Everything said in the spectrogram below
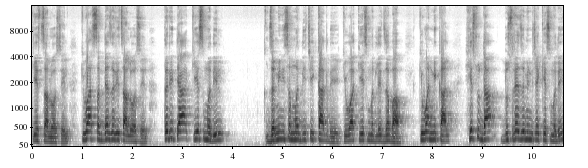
केस चालू असेल किंवा सध्या जरी चालू असेल तरी त्या केसमधील जमिनीसंबंधीची कागदे किंवा केसमधले जबाब किंवा निकाल हे सुद्धा दुसऱ्या जमिनीच्या केसमध्ये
